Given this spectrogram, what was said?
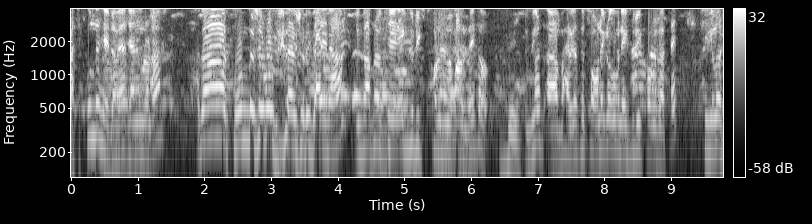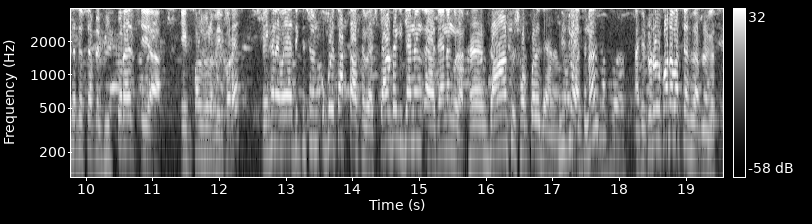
আচ্ছা কোন দেশে এটা ভাইয়া এটা কোন দেশে বলতে আমি সঠিক জানি না। কিন্তু আপনার হচ্ছে এক্সোটিক খরচগুলো পাবেন তাই তো? জি। আহ, ভাইয়ের কাছে হচ্ছে অনেক রকমের এক্সোটিক খরচ আছে। সেগুলোর সাথে হচ্ছে আপনি ভিট করা সেই এই খরচগুলো বের করে। এখানে ভাইয়া দেখতেছিলেন উপরে চারটা আছে ভাই চারটা কি জায়নাঙ্গুলার হ্যাঁ যা আছে সব করে যায় না? নিচু আছে। না আচ্ছা টোটাল কটা বাচ্চা আছে আপনার কাছে?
